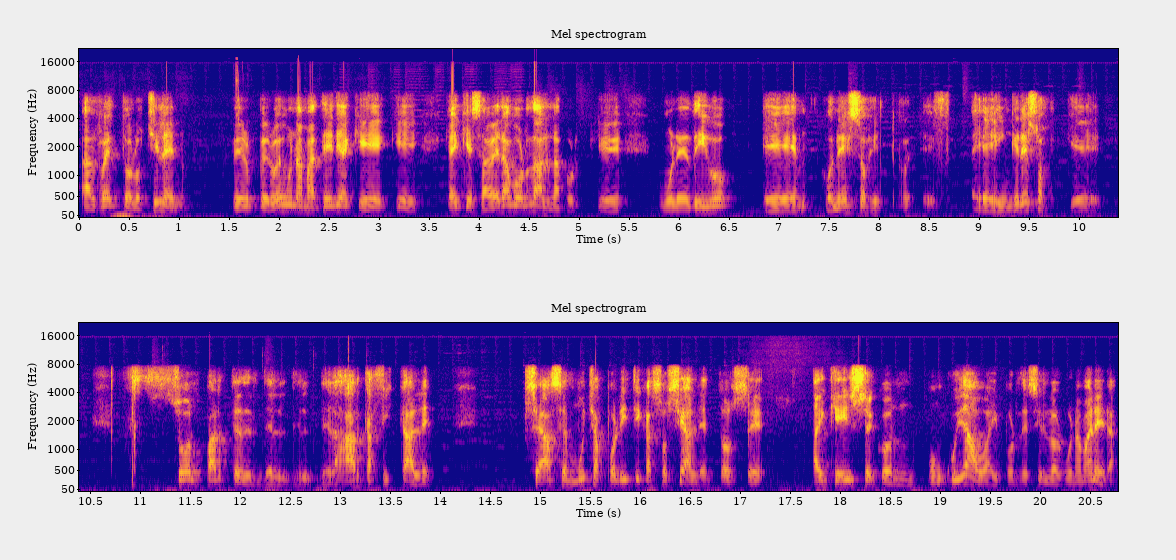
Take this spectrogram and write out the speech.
al resto de los chilenos. Pero, pero es una materia que, hay que saber abordarla porque, como les digo, eh, con esos eh, ingresos que son parte de las arcas fiscales, se hacen muchas políticas sociales. Entonces, hay que irse con, con cuidado ahí, por decirlo de alguna manera.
